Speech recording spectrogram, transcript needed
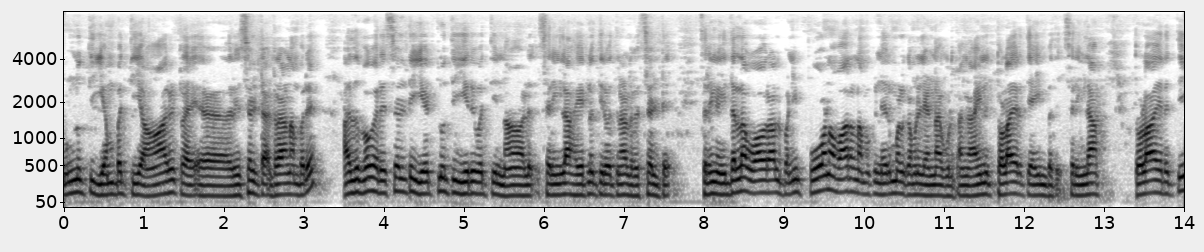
முந்நூற்றி எண்பத்தி ஆறு ட்ரை ரிசல்ட் ட்ரா நம்பரு அது போக ரிசல்ட்டு எட்நூற்றி இருபத்தி நாலு சரிங்களா? எட்நூற்றி இருபத்தி நாலு ரிசல்ட்டு சரிங்களா? இதெல்லாம் ஓவரால் பண்ணி போன வாரம் நமக்கு நிர்மல் கம்பெனியில் என்ன கொடுத்தாங்க? ஐநூ தொள்ளாயிரத்தி ஐம்பது சரிங்களா? தொள்ளாயிரத்தி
